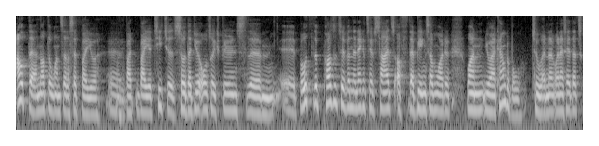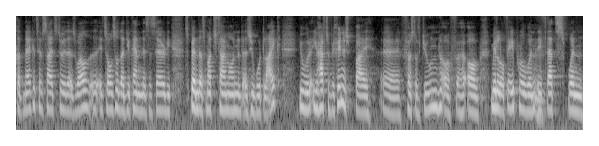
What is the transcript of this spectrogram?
out there, not the ones that are set by your uh, by, by your teachers, so that you also experience the, um, uh, both the positive and the negative sides of there being someone uh, one you are accountable to. And when I say that's got negative sides to it as well, it's also that you can't necessarily spend as much time on it as you would like. You would, you have to be finished by uh, first of June or, or middle of April when Mm. if that's when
